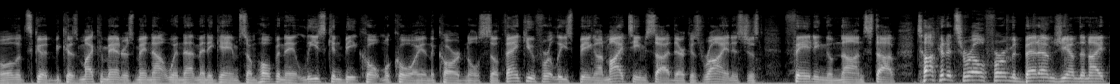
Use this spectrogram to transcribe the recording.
Well, that's good because my commanders may not win that many games, so I'm hoping they at least can beat Colt McCoy and the Cardinals. So thank you for at least being on my team's side there because Ryan is just fading them nonstop. Talking to Terrell Furman, BetMGM tonight.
